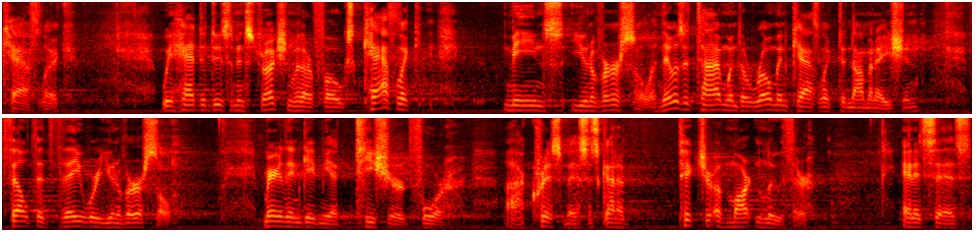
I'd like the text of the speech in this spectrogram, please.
Catholic, we had to do some instruction with our folks. Catholic means universal. And there was a time when the Roman Catholic denomination felt that they were universal. Mary Lynn gave me a t shirt for uh, Christmas. It's got a picture of Martin Luther, and it says,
